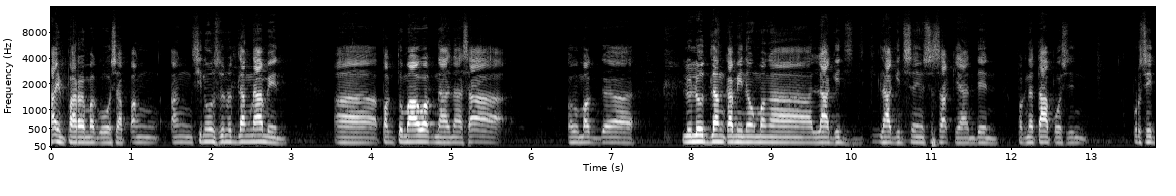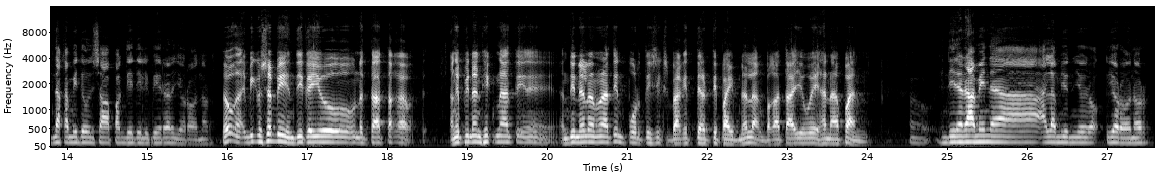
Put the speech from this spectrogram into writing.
time para mag-usap. Ang, ang sinusunod lang namin, ah, pag tumawag na, nasa, o mag, ah, lulod lang kami ng mga luggage, luggage na yung sasakyan. Then, pag natapos, yun, proceed na kami doon sa pagde-deliver, Your Honor. Oo nga, ibig ko sabihin, hindi kayo nagtataka. Ang ipinanhik natin, eh, ang dinala natin 46, bakit 35 na lang? Baka tayo eh hanapan. Oh, hindi na namin na alam yun, Your, Your Honor.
